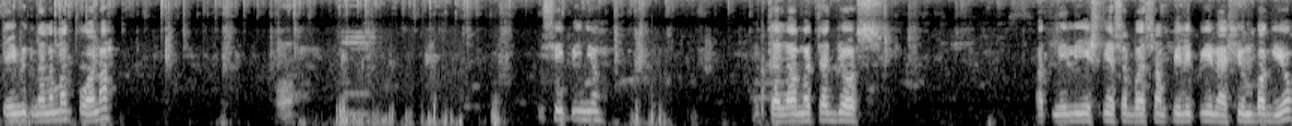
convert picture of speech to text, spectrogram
tahimik na naman po, ano? Isipin nyo. At salamat sa Diyos. At nilinis niya sa bansang Pilipinas yung bagyo.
